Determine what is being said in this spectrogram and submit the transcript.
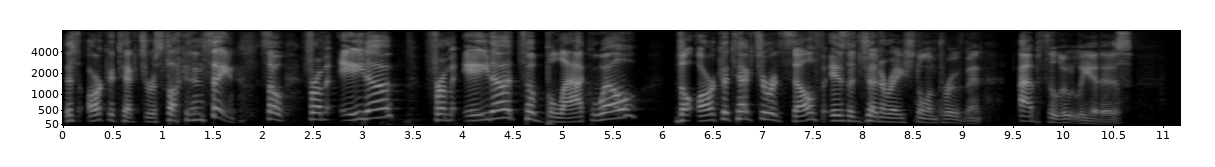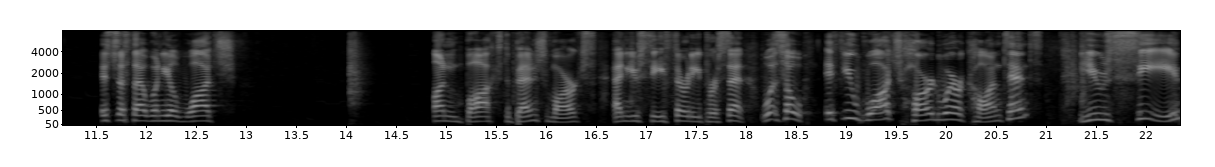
this architecture is fucking insane. So from Ada, from Ada to Blackwell, the architecture itself is a generational improvement. Absolutely, it is. It's just that when you watch unboxed benchmarks and you see 30%. What so if you watch hardware content, you see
